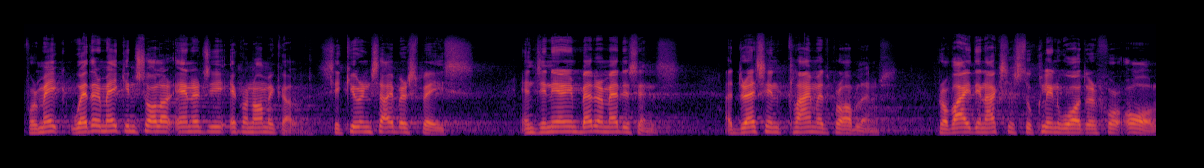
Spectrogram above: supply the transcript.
For make, whether making solar energy economical, securing cyberspace, engineering better medicines, addressing climate problems, providing access to clean water for all,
